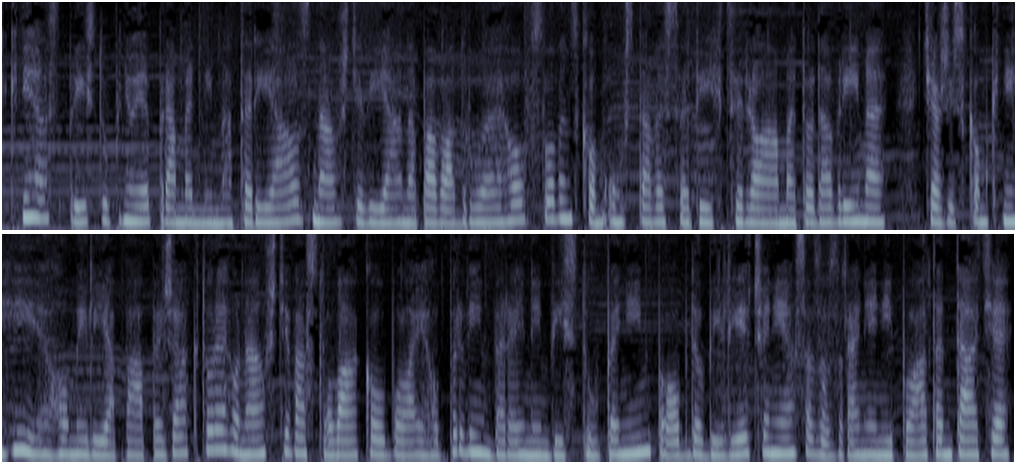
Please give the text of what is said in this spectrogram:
Kniha sprístupňuje pramenný materiál z návštevy Jána Pavla II. v Slovenskom ústave svätých Cyrila Metoda v Ríme. Ťažiskom knihy je homilia pápeža, ktorého návšteva Slovákov bola jeho prvým verejným vystúpením po období liečenia sa zo zranení po atentáte.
